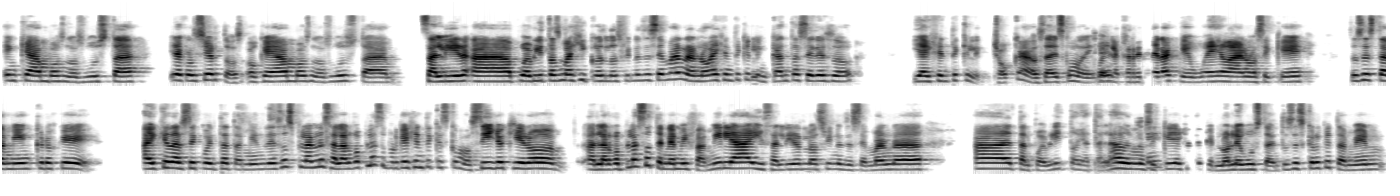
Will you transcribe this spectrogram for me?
en que ambos nos gusta ir a conciertos o que ambos nos gusta salir a pueblitos mágicos los fines de semana, ¿no? Hay gente que le encanta hacer eso y hay gente que le choca, o sea, es como de, güey, la carretera que hueva, no sé qué. Entonces también creo que hay que darse cuenta también de esos planes a largo plazo, porque hay gente que es como, sí, yo quiero a largo plazo tener mi familia y salir los fines de semana a tal pueblito y a tal lado y no sé qué, hay gente que no le gusta. Entonces creo que también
